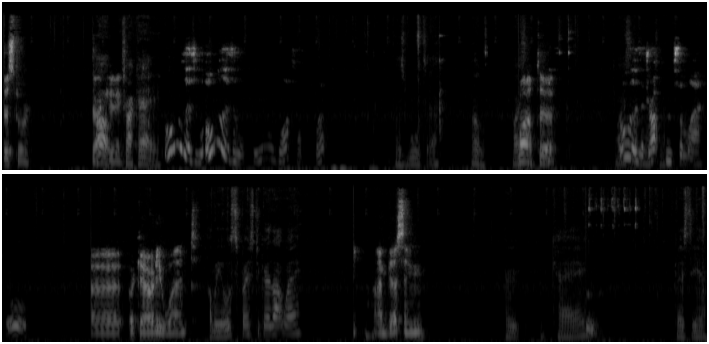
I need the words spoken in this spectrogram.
This door. Track oh, A. track A. Oh, there's oh, there's a ooh, water. What? There's water. Oh. why is there- Water! Oh, there there's a drop water? from somewhere. Ooh. Uh, okay, I already went. Are we all supposed to go that way? I'm guessing. Okay. Ooh. Goes to here.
